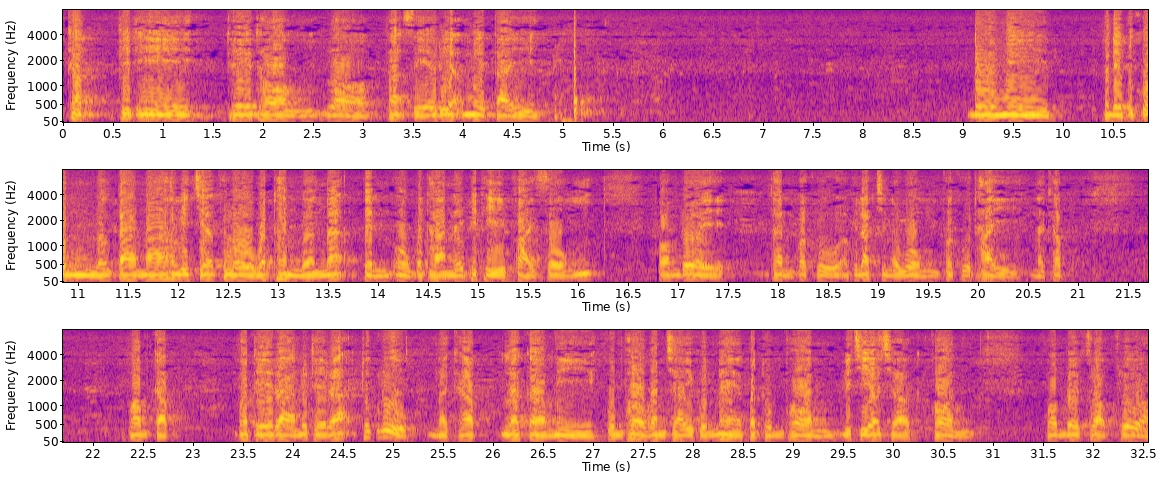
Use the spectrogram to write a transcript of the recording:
ครับพิ ธีเททองหล่อพระเสรียเมตไตรโดยมีพระเดชพระคุณหลวงตามาวิเชียทโลวัดถ้ำเมืองนะ เป็นองค์ประธานในพิธีฝ่ายสงฆ์พร้อมด้วยท่านพระครูอภิรักษ์ชินวงศ์พระครูไทยนะครับ พร้อมกับ พระเทรานุเทระทุกรูปนะครับ แล้วก็มีคุณพ่อวันชัย คุณแม่ปทุมพร วิชยชาพร พร้อมด้วยครอบครัว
